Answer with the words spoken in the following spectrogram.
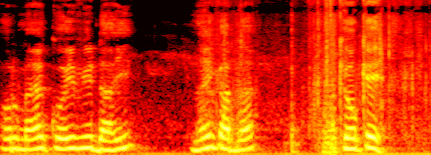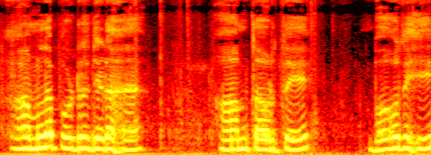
ਔਰ ਮੈਂ ਕੋਈ ਵੀ ਡਾਈ ਨਹੀਂ ਕਰਦਾ ਕਿਉਂਕਿ ਆਮਲਾ ਪਾਊਡਰ ਜਿਹੜਾ ਹੈ, ਆਮ ਤੌਰ ਤੇ ਬਹੁਤ ਹੀ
